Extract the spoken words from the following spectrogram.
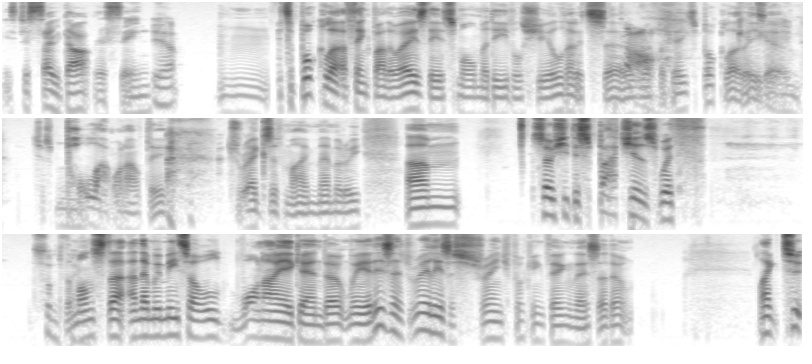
It's just so dark this scene. Yeah. Mm, It's a buckler, I think. By the way, is the small medieval shield that it's uh, Oh, replicates. Buckler. There you go. in. Just pull that one out the dregs of my memory. Um, so she dispatches with Something. the monster, and then we meet old One Eye again, don't we? It is a really is a strange fucking thing. This I don't like to.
